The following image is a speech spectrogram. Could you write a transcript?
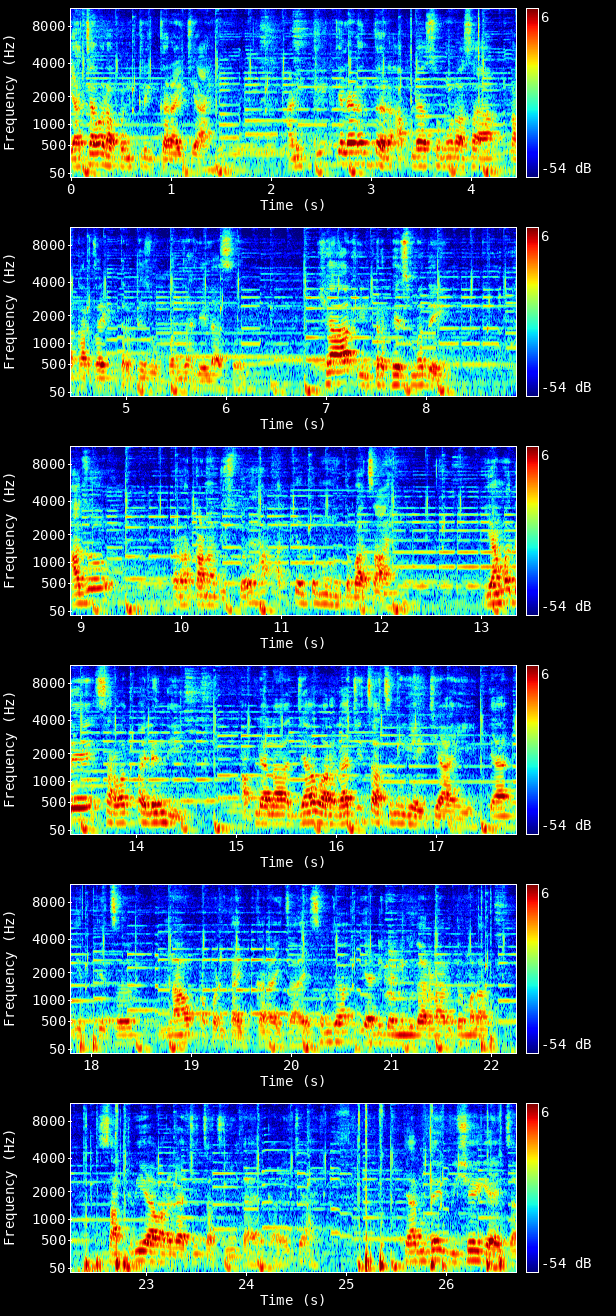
याच्यावर आपण क्लिक करायचे आहे. आणि क्लिक केल्यानंतर आपल्यासमोर असा प्रकारचा इंटरफेस ओपन झालेला असेल. ह्या इंटरफेसमध्ये हा जो रकाना दिसतोय हा अत्यंत महत्त्वाचा आहे. यामध्ये सर्वात पहिल्यांदा आपल्याला ज्या वर्गाची चाचणी घ्यायची आहे त्या इयत्तेचं नाव आपण टाईप करायचं आहे. समजा या ठिकाणी उदाहरणार्थ मला सातवी या वर्गाची चाचणी तयार करायची आहे. त्यामध्ये विषय घ्यायचा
